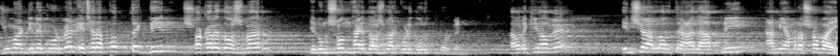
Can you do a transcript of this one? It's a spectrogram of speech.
জুমার দিনে করবেন। এছাড়া প্রত্যেক দিন সকালে দশবার এবং সন্ধ্যায় দশবার করে দরুদ পড়বেন। তাহলে কি হবে? ইনশা আল্লাহ তালা আপনি, আমি, আমরা সবাই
